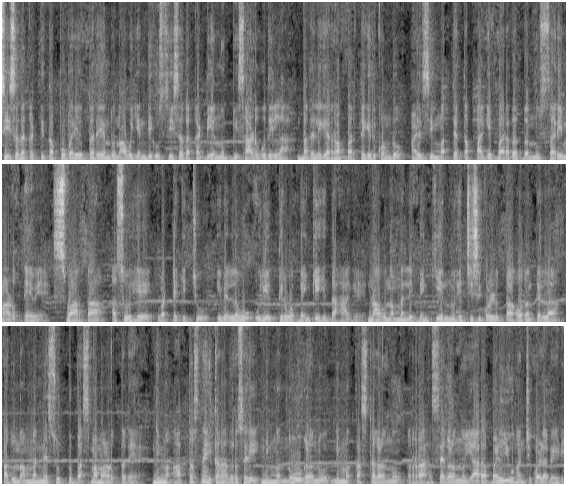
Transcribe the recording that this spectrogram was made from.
ಸೀಸದ ಕಟ್ಟಿ ತಪ್ಪು ಬರೆಯುತ್ತದೆ ಎಂದು ನಾವು ಎಂದಿಗೂ ಸೀಸದ ಕಡ್ಡಿಯನ್ನು ಬಿಸಾಡುವುದಿಲ್ಲ. ಬದಲಿಗೆ ರಬ್ಬರ್ ತೆಗೆದುಕೊಂಡು ಅಳಿಸಿ ಮತ್ತೆ ತಪ್ಪಾಗಿ ಬರದದ್ದನ್ನು ಸರಿ ಮಾಡುತ್ತೇವೆ. ಸ್ವಾರ್ಥ, ಅಸೂಹೆ, ಹೊಟ್ಟೆಕಿಚ್ಚು ಇವೆಲ್ಲವೂ ಉರಿಯುತ್ತಿರುವ ಬೆಂಕಿ ಇದ್ದ ಹಾಗೆ. ನಾವು ನಮ್ಮಲ್ಲಿ ಬೆಂಕಿಯನ್ನು ಹೆಚ್ಚಿಸಿಕೊಳ್ಳುತ್ತಾ ಹೋದಂತೆಲ್ಲ ಅದು ನಮ್ಮನ್ನೇ ಸುಟ್ಟು ಭಸ್ಮ ನಿಮ್ಮ ಆಪ್ತ ಸ್ನೇಹಿತರಾದರೂ ಸರಿ, ನಿಮ್ಮ ನೋವುಗಳನ್ನು, ನಿಮ್ಮ ಕಷ್ಟಗಳನ್ನು, ರಹಸ್ಯಗಳನ್ನು ಯಾರ ಬಳಿಯೂ ಹಂಚಿಕೊಳ್ಳಬೇಡಿ.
